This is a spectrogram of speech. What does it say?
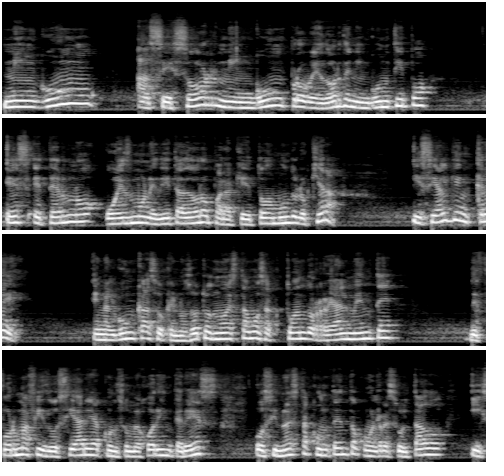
ningún asesor, ningún proveedor de ningún tipo es eterno o es monedita de oro para que todo el mundo lo quiera. Y si alguien cree en algún caso que nosotros no estamos actuando realmente de forma fiduciaria con su mejor interés, o si no está contento con el resultado y,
